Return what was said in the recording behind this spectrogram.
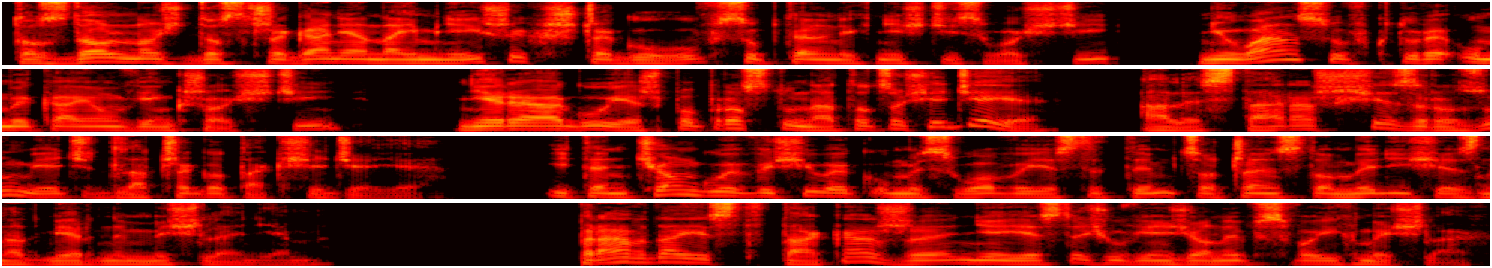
To zdolność dostrzegania najmniejszych szczegółów, subtelnych nieścisłości, niuansów, które umykają większości. Nie reagujesz po prostu na to, co się dzieje, ale starasz się zrozumieć, dlaczego tak się dzieje. I ten ciągły wysiłek umysłowy jest tym, co często myli się z nadmiernym myśleniem. Prawda jest taka, że nie jesteś uwięziony w swoich myślach.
